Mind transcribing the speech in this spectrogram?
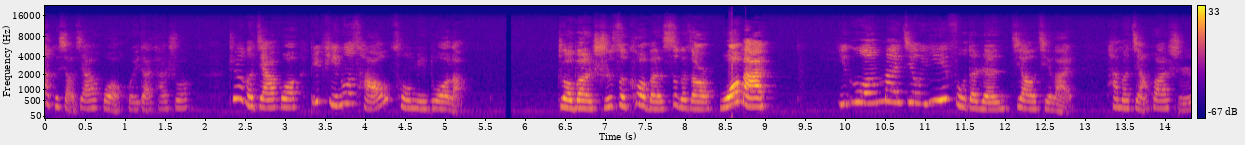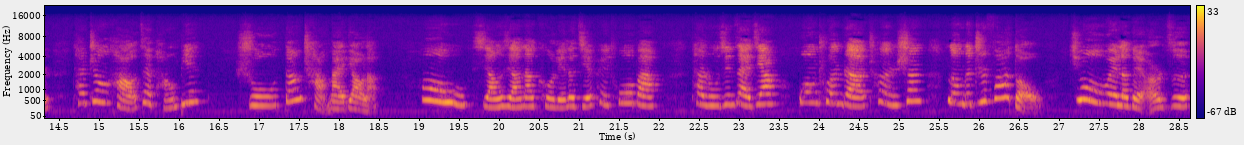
那个小家伙回答他说：“这个家伙比匹诺曹聪明多了。”这本识字课本四个字儿，我买。一个卖旧衣服的人叫起来。他们讲话时，他正好在旁边，书当场卖掉了。哦，想想那可怜的杰佩托吧，他如今在家光穿着衬衫，冷得直发抖，就为了给儿子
